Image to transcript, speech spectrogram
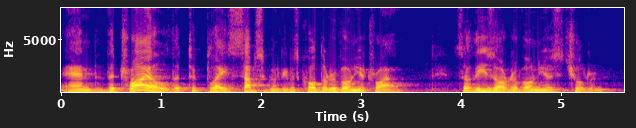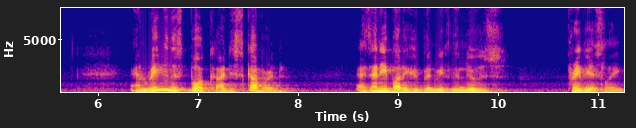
And the trial that took place subsequently was called the Rivonia trial. So these are Rivonia's children. And reading this book, I discovered, as anybody who'd been reading the news previously,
